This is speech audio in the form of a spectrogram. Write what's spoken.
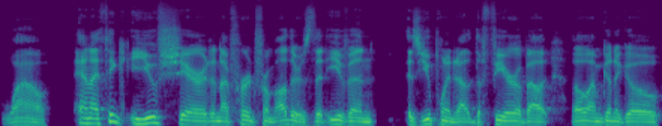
Wow. And I think you've shared, and I've heard from others that even as you pointed out, the fear about, oh, I'm going to go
